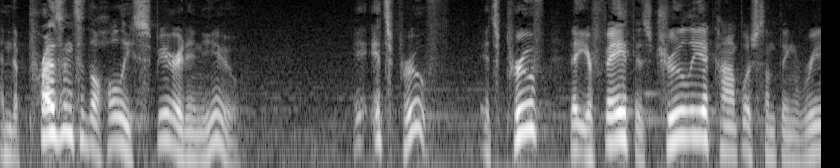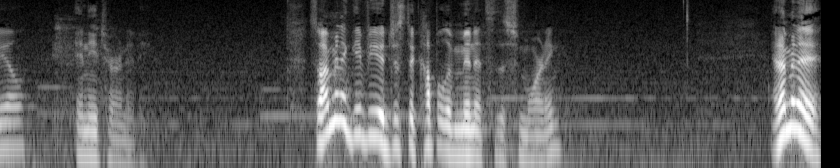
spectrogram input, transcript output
and the presence of the Holy Spirit in you, it's proof. It's proof that your faith has truly accomplished something real in eternity. So I'm going to give you just a couple of minutes this morning and I'm going to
